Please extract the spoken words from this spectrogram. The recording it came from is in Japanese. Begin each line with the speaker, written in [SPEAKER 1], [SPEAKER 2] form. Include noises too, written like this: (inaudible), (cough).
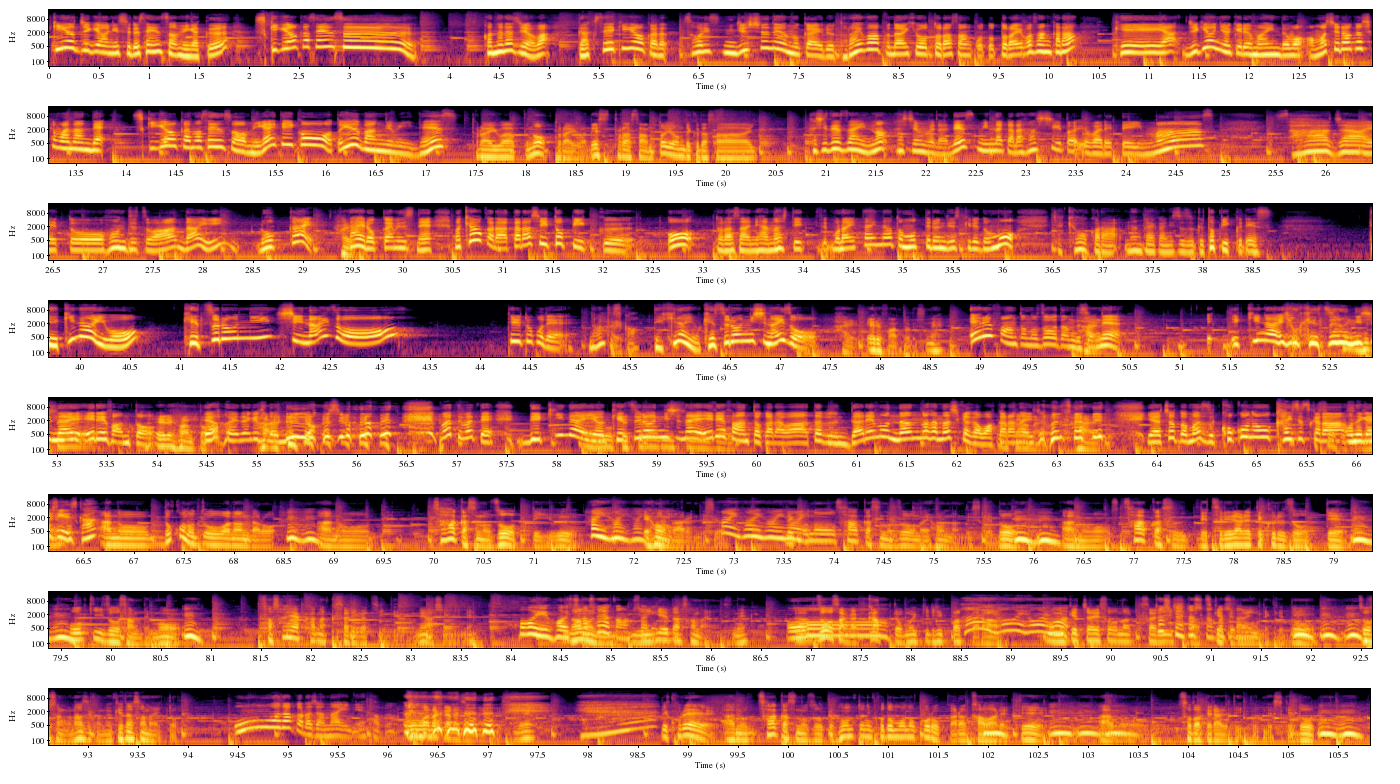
[SPEAKER 1] 好きを授業にするセンスを磨く好き業家センスこのラジオは学生企業から創立20周年を迎えるトライワープ代表トラさんことトライワさんから経営や事業におけるマインドを面白おかしく学んで好き業家のセンスを磨いていこうという番組です。
[SPEAKER 2] トライワープのトライワです。トラさんと呼んでください。
[SPEAKER 1] 橋デザインの橋村です。みんなからハッシーと呼ばれています。さあじゃあえっと本日は第6回、
[SPEAKER 2] はい。
[SPEAKER 1] 第6回目ですね、まあ、今日から新しいトピックを寅さんに話していってもらいたいなと思ってるんですけれどもじゃあ今日から何回かに続くトピックです。できないを結論にしないぞ。っていうところで何ですか、できないを結論にしないぞ。
[SPEAKER 2] はいエレファントですね。
[SPEAKER 1] エレファントの像なんですよね、えできないを結論にしないエレファント。
[SPEAKER 2] エレファント。
[SPEAKER 1] やばいなんかちょっとルーを後ろの待って待ってできないを結論にしないエレファントからは多分誰も何の話かがわからない状態、
[SPEAKER 2] ない。
[SPEAKER 1] い、(laughs) やちょっとまずここの解説からお願いしていいですか？
[SPEAKER 2] あのどこの童話なんだろう、
[SPEAKER 1] うんうん。
[SPEAKER 2] あのサーカスの象っていう
[SPEAKER 1] はいはいはいはい。
[SPEAKER 2] 絵本があるんですよ、
[SPEAKER 1] はいはいはいはい。
[SPEAKER 2] でこのサーカスの象の絵本なんですけど、
[SPEAKER 1] うんうん。
[SPEAKER 2] あのサーカスで連れられてくる象って、
[SPEAKER 1] うんうん。
[SPEAKER 2] 大きい象さんでも、
[SPEAKER 1] うん
[SPEAKER 2] ささやかな鎖がついてるのね足にね、
[SPEAKER 1] はいはいささやかな
[SPEAKER 2] 逃
[SPEAKER 1] 鎖
[SPEAKER 2] げ出さないんですね。
[SPEAKER 1] おー。
[SPEAKER 2] 象さんがガッて思いっきり引っ張ったら、
[SPEAKER 1] はいはいはい。
[SPEAKER 2] もう抜
[SPEAKER 1] はい
[SPEAKER 2] けちゃいそうな鎖しかつけてないんだけど、
[SPEAKER 1] うんうんうん。
[SPEAKER 2] 象さんがなぜか抜け出さないと。
[SPEAKER 1] 音話だからじゃないね多分。
[SPEAKER 2] 大話だからじゃないですね。(laughs)
[SPEAKER 1] へ
[SPEAKER 2] でこれあのサーカスの象って本当に子供の頃から飼われて、
[SPEAKER 1] えうんうんうん。
[SPEAKER 2] あの育てられていくんですけど、
[SPEAKER 1] うんうん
